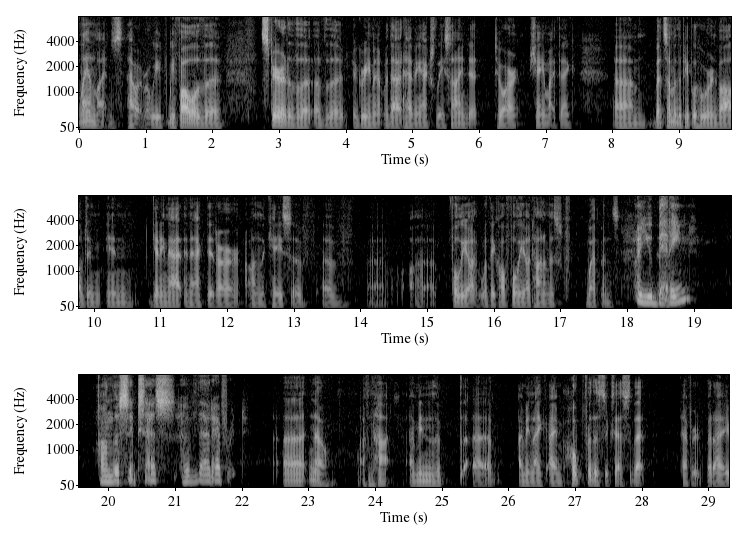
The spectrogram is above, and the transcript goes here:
landmines, however. We, we follow the spirit of the, of the agreement without having actually signed it, to our shame, I think. Um, but some of the people who were involved in, in getting that enacted are on the case of, of uh, fully, what they call fully autonomous weapons. Are you betting on the success of that effort? Uh, no, I'm not. I mean, the, uh, I mean, I, I hope for the success of that effort, but I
